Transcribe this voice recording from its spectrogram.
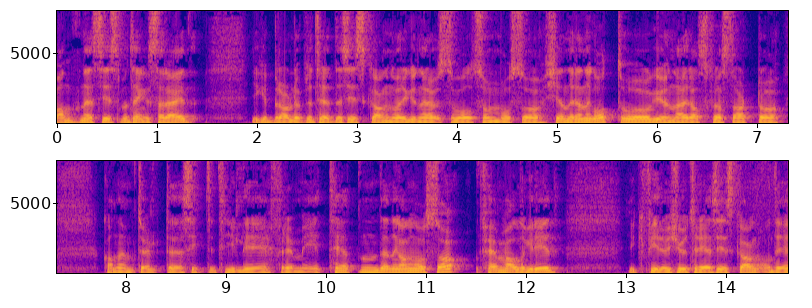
Vant nest sist med Tengesareid. Gikk et bra løp til tredje sist gang. Nå er det Gunnar Austevoll som også kjenner henne godt, og hun er rask fra start og kan eventuelt eh, sitte tidlig fremme i teten denne gangen også. Fem Vallegrid. Gikk 24-3 sist gang, og det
